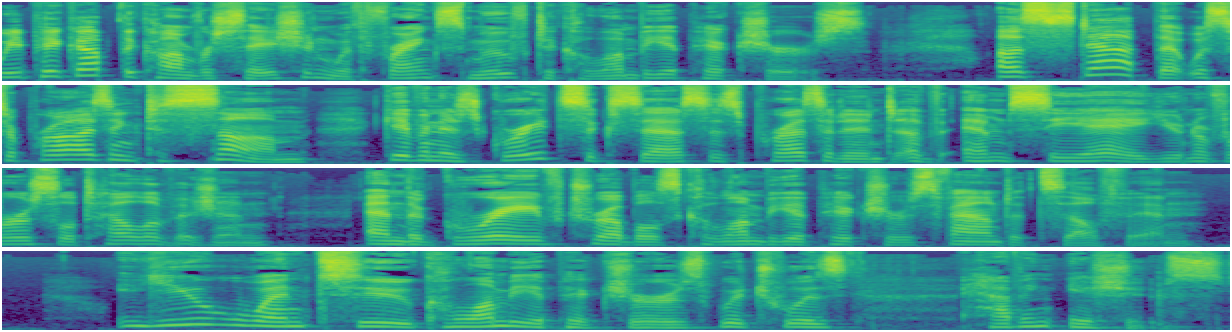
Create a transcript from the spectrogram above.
We pick up the conversation with Frank's move to Columbia Pictures, a step that was surprising to some given his great success as president of MCA Universal Television and the grave troubles Columbia Pictures found itself in. You went to Columbia Pictures, which was having issues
